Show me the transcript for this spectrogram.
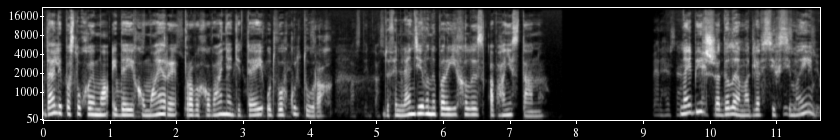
Далі послухаємо ідеї Хомайри про виховання дітей у двох культурах. До Фінляндії вони переїхали з Афганістану. Найбільша дилема для всіх сімей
